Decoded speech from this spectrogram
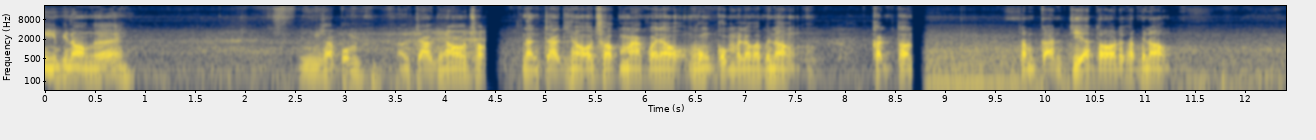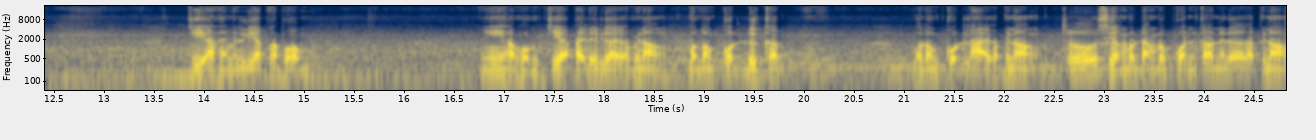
ๆพี่น้องเอ้ยนี่ครับผมหลังจากที่เราช็อกหลังจากที่เราเอาช็อกมากไว้แล้ววงกลมไว้แล้วครับพี่น้องขั้นตอนทำการเจียต่อเลยครับพี่น้อง เจียให้มันเรียบครับผม นี่ครับผมเจียไปเรื่อยๆครับพี่น้องไม่ต้องกดดึกครับไม่ต้องกดลายครับพี่น้อง โอ้เสียงรถดังรบกวนเก่าในเด้อครับพี่น้อง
